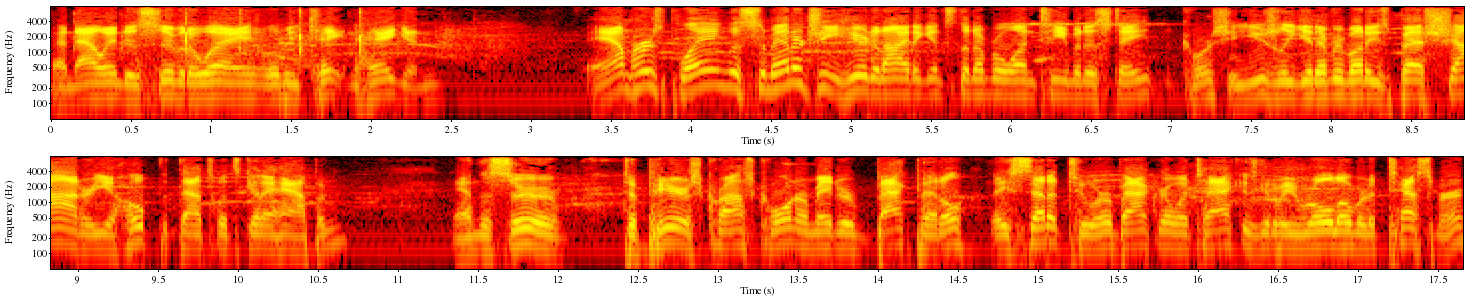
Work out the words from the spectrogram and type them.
And now into it away will be Kaiten Hagen. Amherst playing with some energy here tonight against the number one team in the state. Of course, you usually get everybody's best shot, or you hope that that's what's going to happen. And the serve to Pierce. Cross corner made her backpedal. They set it to her. Back row attack is going to be rolled over to Tesmer.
